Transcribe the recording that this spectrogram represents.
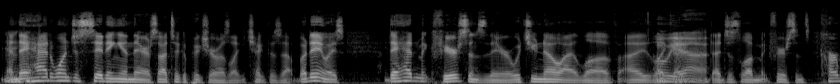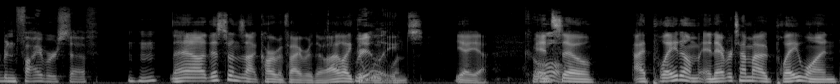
and Mm-hmm. they had one just sitting in there. So I took a picture. I was like, check this out. But anyways, they had McPherson's there, which you know I love. I like. Oh, yeah. I, I just love McPherson's. carbon fiber stuff. Mm-hmm. No, this one's not carbon fiber though. I like the wood ones. Yeah, yeah. Cool. And so I played them, and every time I would play one,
